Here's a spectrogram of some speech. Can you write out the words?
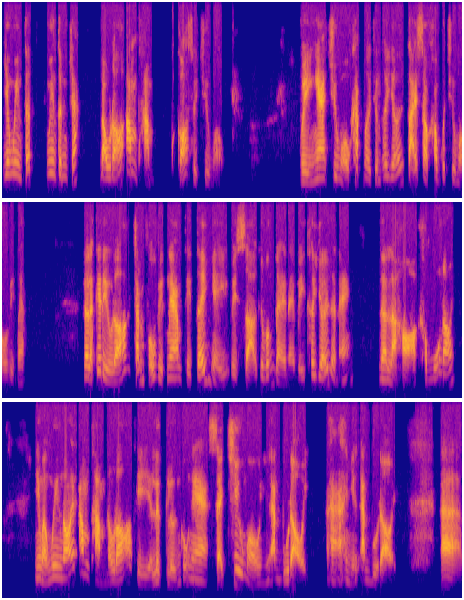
Nhưng Nguyên tích Nguyên tin chắc đâu đó âm thầm có sự chiêu mộ. Vì Nga chiêu mộ khắp nơi trên thế giới tại sao không có chiêu mộ Việt Nam? Nên là cái điều đó chính phủ Việt Nam thì tế nhị vì sợ cái vấn đề này bị thế giới lên án nên là họ không muốn nói. Nhưng mà nguyên nói âm thầm đâu đó thì lực lượng của nga sẽ chiêu mộ những anh bộ đội à, những anh bộ đội. À,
